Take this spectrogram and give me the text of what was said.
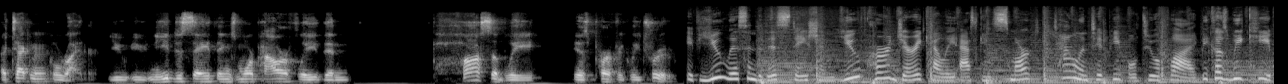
a technical writer. You, you need to say things more powerfully than possibly is perfectly true. If you listen to this station, you've heard Jerry Kelly asking smart, talented people to apply because we keep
